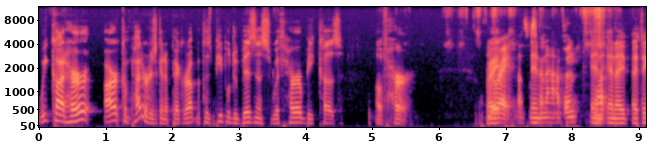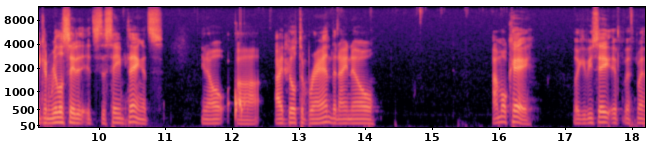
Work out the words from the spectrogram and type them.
We cut her, our competitor's going to pick her up because people do business with her because of her, You're right? right. That's what's going to happen. And Yep. and I I think in real estate it's the same thing. It's you know uh, I built a brand and I know I'm okay. Like if you say if if my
